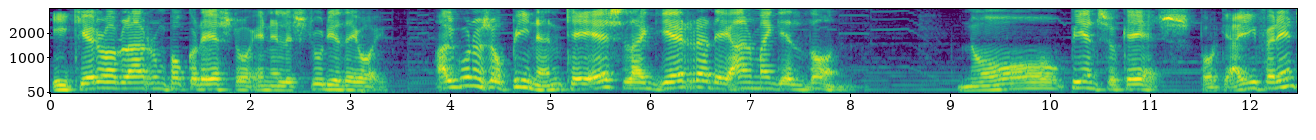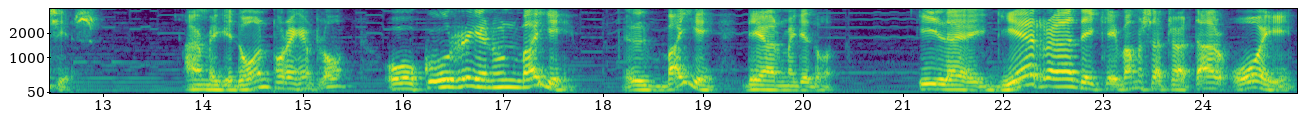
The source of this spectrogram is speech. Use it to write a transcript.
Y quiero hablar un poco de esto en el estudio de hoy. Algunos opinan que es la guerra de Armagedón. No pienso que es, porque hay diferencias. Armagedón, por ejemplo, ocurre en un valle, el valle de Armagedón. Y la guerra de que vamos a tratar hoy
